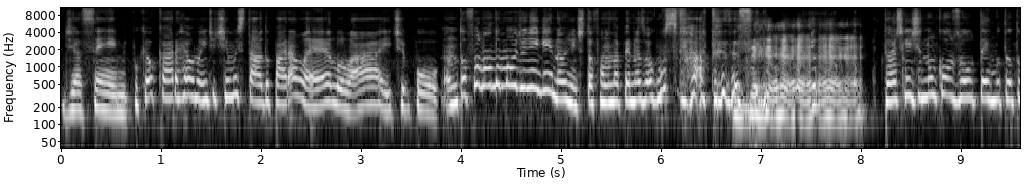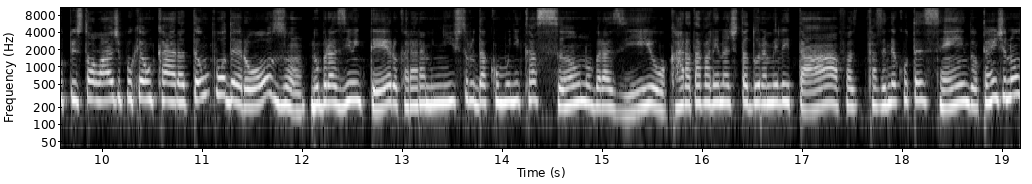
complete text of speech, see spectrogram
de ACM. Porque o cara realmente tinha um estado paralelo lá. E tipo. Eu não tô falando mal de ninguém, não, gente. Tô falando apenas alguns fatos, assim. Então acho que a gente nunca usou o termo tanto pistolagem porque é um cara tão poderoso no Brasil inteiro. O cara era ministro da comunicação no Brasil. O cara tava ali na ditadura militar, faz- fazendo acontecendo. Então a gente não,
